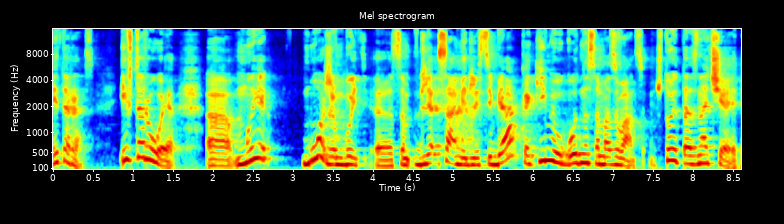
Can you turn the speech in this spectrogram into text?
Это раз. И второе. Э, мы можем быть для, сами для себя какими угодно самозванцами. Что это означает?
